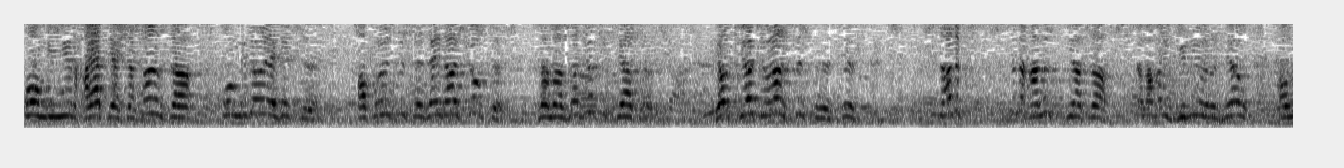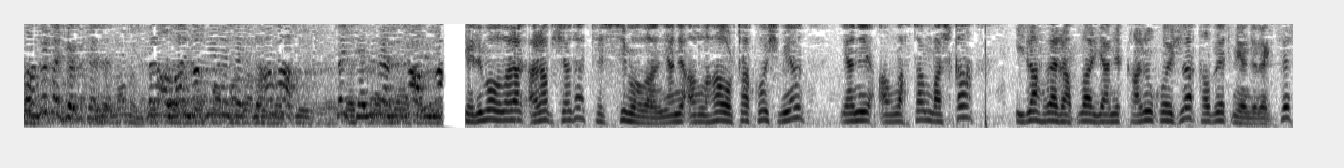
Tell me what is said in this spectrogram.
10 bin yıl hayat yaşasanız da 10 bin yıl öleceksiniz. Aforizmin sözleri daha çoktur. Namazda diyor ki tiyatro. Ya tiyatro olan sizsiniz siz. Siz hadi sizin hanız tiyatro. İşte bakın gülüyoruz ya. Allah nerede göktedir? Sen Allah'ı nasıl yeneceksin ama sen kendi nefsini aklına Kelime olarak Arapçada teslim olan yani Allah'a ortak koşmayan yani Allah'tan başka ilah ve Rablar yani kanun koyucular kabul etmeyen demektir.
